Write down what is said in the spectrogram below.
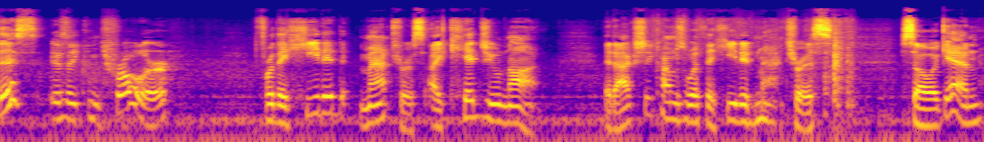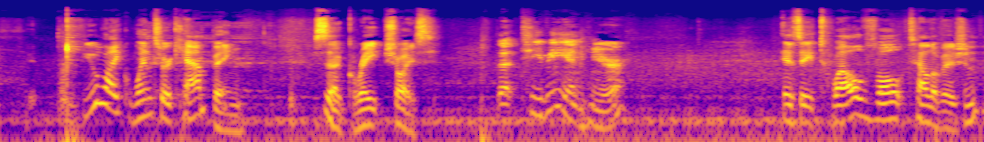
this is a controller for the heated mattress. I kid you not. It actually comes with a heated mattress. So again, if you like winter camping, this is a great choice. That TV in here is a 12 volt television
